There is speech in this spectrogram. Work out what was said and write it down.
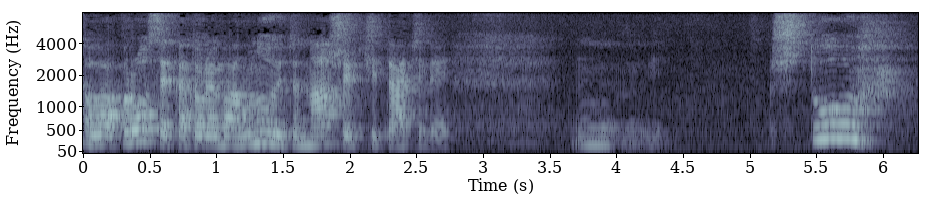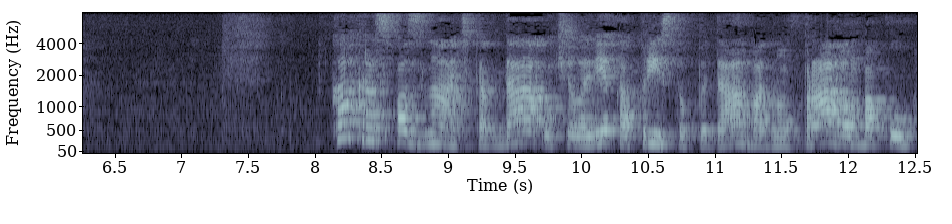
вопросы, которые волнуют наших читателей. Что, как распознать, когда у человека приступы да, в одном в правом боку,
